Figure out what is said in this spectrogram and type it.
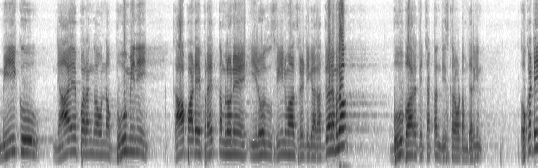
మీకు న్యాయపరంగా ఉన్న భూమిని కాపాడే ప్రయత్నంలోనే ఈరోజు శ్రీనివాస్ రెడ్డి గారి ఆధ్వర్యంలో భూభారతి చట్టం తీసుకురావటం జరిగింది. ఒకటి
